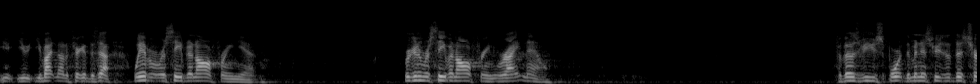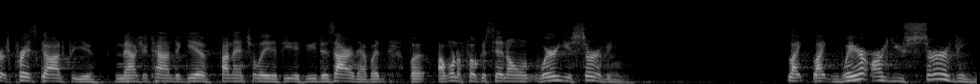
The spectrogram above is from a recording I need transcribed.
You, you, might not have figured this out. We haven't received an offering yet. We're going to receive an offering right now. For those of you who support the ministries of this church, praise God for you. And now's your time to give financially if you, if you desire that. But, but I want to focus in on where are you serving? Like, like where are you serving?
